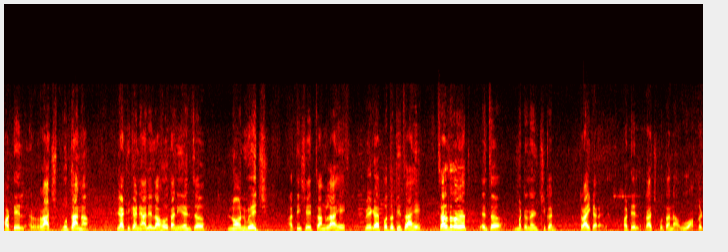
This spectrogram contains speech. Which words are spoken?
हॉटेल राजपुताना. या ठिकाणी आलेलो आहोत आणि यांचं नॉनव्हेज अतिशय चांगलं आहे वेगळ्या पद्धतीचं आहे. चालतं जाऊयात यांचं मटन आणि चिकन ट्राय करायला. हॉटेल राजपुताना वाकड.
